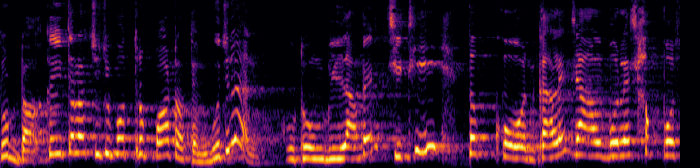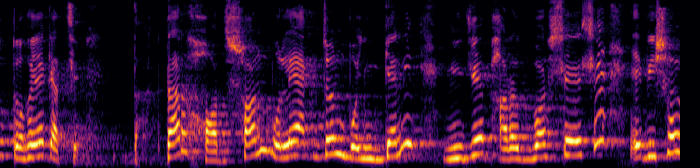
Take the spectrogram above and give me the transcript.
কিন্তু ডাকেই তারা চিঠিপত্র পাঠাতেন, বুঝলেন? কুটুম বিলাপের চিঠি তো কোন কালে জাল বলে সাব্যস্ত হয়ে গেছে। ডাক্তার হডসন বলে একজন বৈজ্ঞানিক নিজে ভারতবর্ষে এসে এ বিষয়ে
